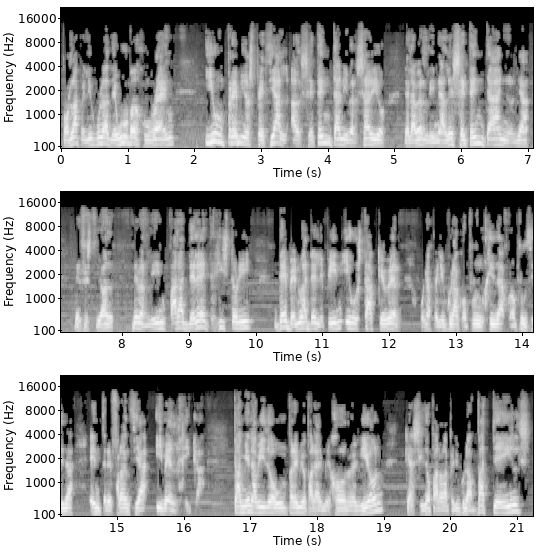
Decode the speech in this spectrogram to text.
por la película The Woman Who Ran, y un premio especial al 70 aniversario de la Berlinale, 70 años ya del Festival de Berlín, para The Late History de Benoit Delepin y Gustave Quever, una película coproducida, coproducida entre Francia y Bélgica. También ha habido un premio para el mejor guion, que ha sido para la película Bad Tales,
